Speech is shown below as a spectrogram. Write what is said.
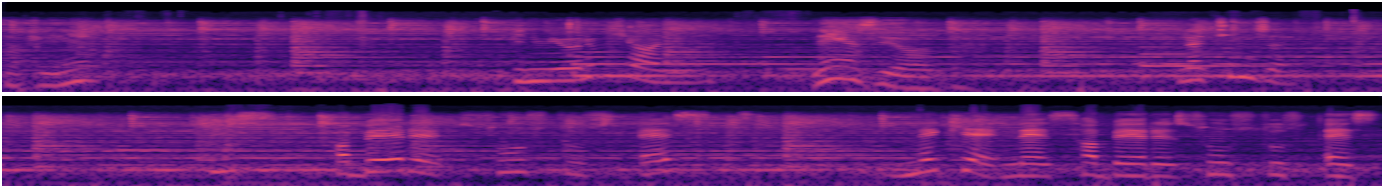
Safiye? Bilmiyorum ki anne. Ne yazıyordu? Latince. Bis habere sustus est. Neke nes habere sustus est.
